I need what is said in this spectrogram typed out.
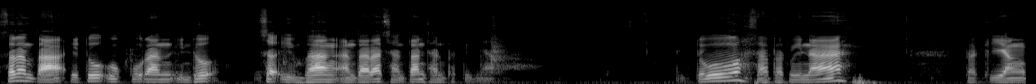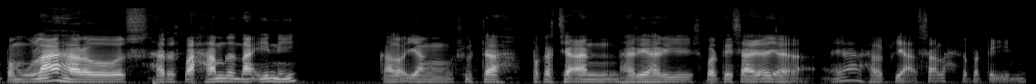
serentak itu ukuran induk seimbang antara jantan dan betina. Itu sahabat Mina bagi yang pemula harus harus paham tentang ini. Kalau yang sudah pekerjaan hari-hari seperti saya ya ya hal biasa lah seperti ini.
